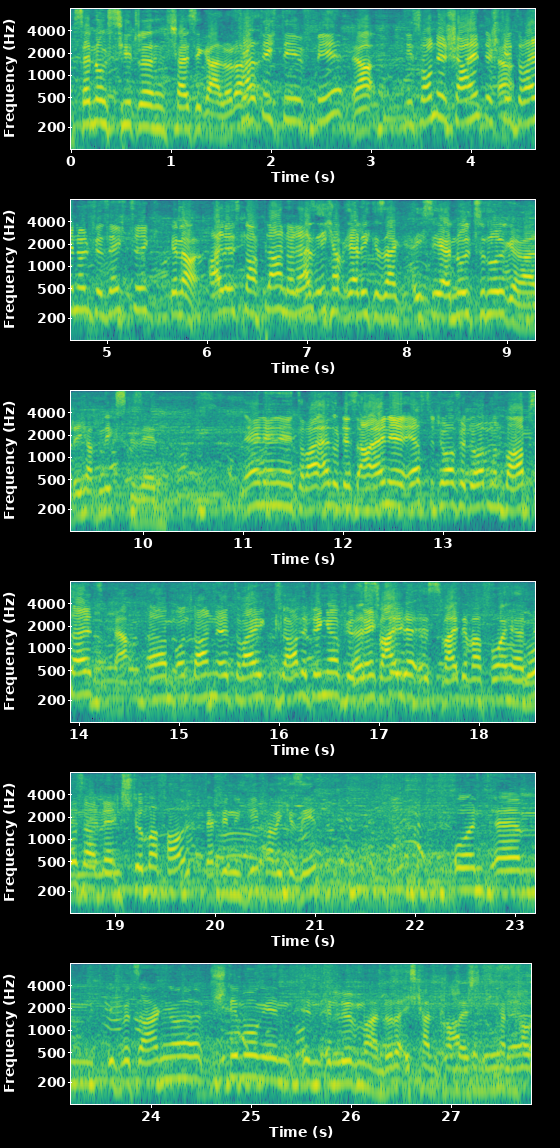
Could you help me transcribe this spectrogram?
Sendungstitel, scheißegal, oder? Fick dich DFB. Ja, Die Sonne scheint, es steht Ja. 3-0 für 60. genau. Alles nach Plan, oder? Also ich habe ehrlich gesagt, ich sehe ja 0 zu 0 gerade. Ich habe nichts gesehen. Nee, nee, nee. Drei, also das eine erste Tor für Dortmund war abseits. Ja. Ähm, und dann äh, drei klare Dinger für Das 60. zweite, das zweite war vorher ein, ein Stürmerfoul. Definitiv habe ich gesehen. Und ähm, ich würde sagen, äh, Stimmung in, in, in Löwenhand, oder? Ich kann kaum mehr, ich kann, kaum,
